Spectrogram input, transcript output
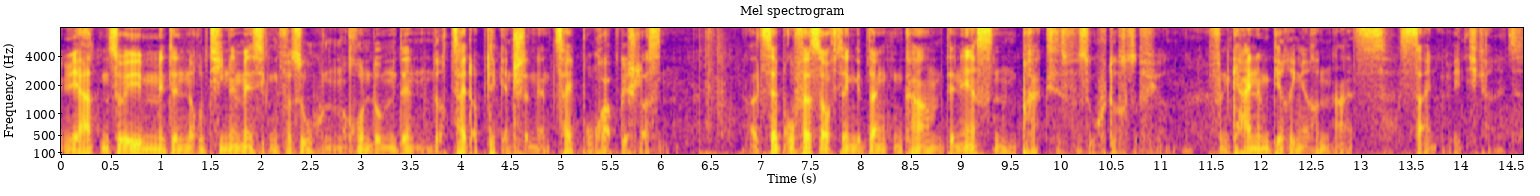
Wir hatten soeben mit den routinemäßigen Versuchen rund um den durch Zeitoptik entstandenen Zeitbruch abgeschlossen, als der Professor auf den Gedanken kam, den ersten Praxisversuch durchzuführen, von keinem geringeren als seiner Wenigkeit.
